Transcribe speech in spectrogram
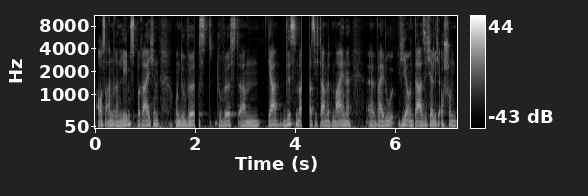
aus anderen Lebensbereichen und du wirst, du wirst ähm, ja, wissen, was ich damit meine, äh, weil du hier und da sicherlich auch schon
